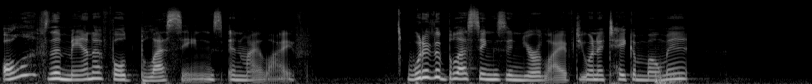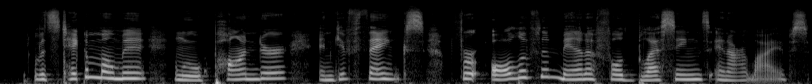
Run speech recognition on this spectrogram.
all of the manifold blessings in my life. What are the blessings in your life? Do you want to take a moment? Let's take a moment and we will ponder and give thanks for all of the manifold blessings in our lives.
